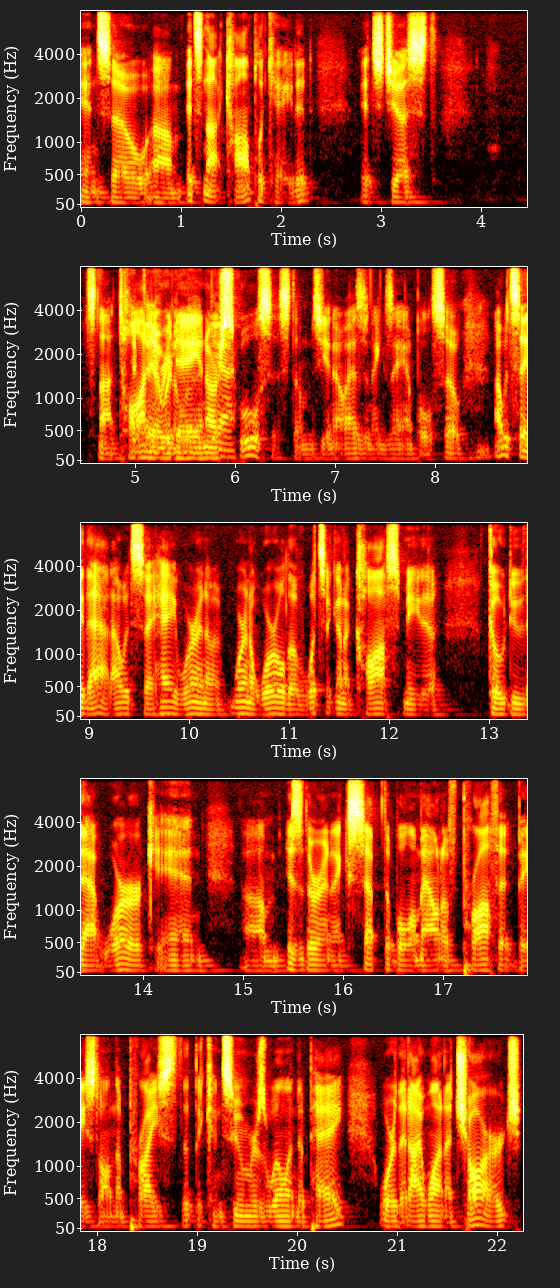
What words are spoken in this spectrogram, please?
and so um, it's not complicated it's just it's not taught every day in our yeah. school systems, you know, as an example. So mm-hmm. I would say that. I would say, hey, we're in a we're in a world of what's it going to cost me to go do that work, and um, is there an acceptable amount of profit based on the price that the consumer is willing to pay, or that I want to charge?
